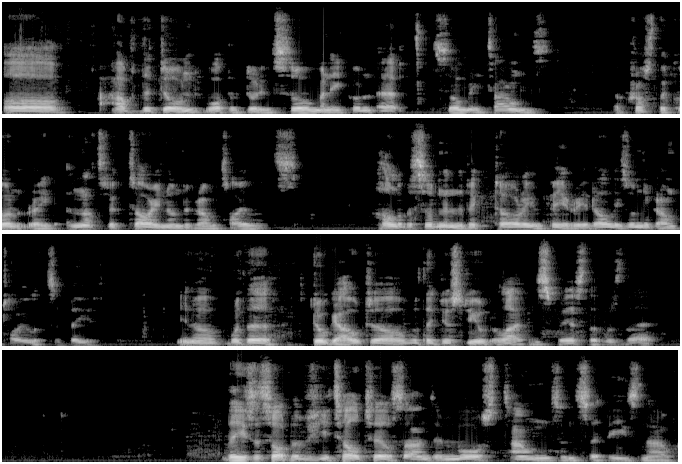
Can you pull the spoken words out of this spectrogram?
or have they done what they've done in so many uh, so many towns across the country, and that's Victorian underground toilets. All of a sudden, in the Victorian period, all these underground toilets appeared. You know, were they dug out or were they just utilising space that was there? These are sort of your telltale signs in most towns and cities now.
